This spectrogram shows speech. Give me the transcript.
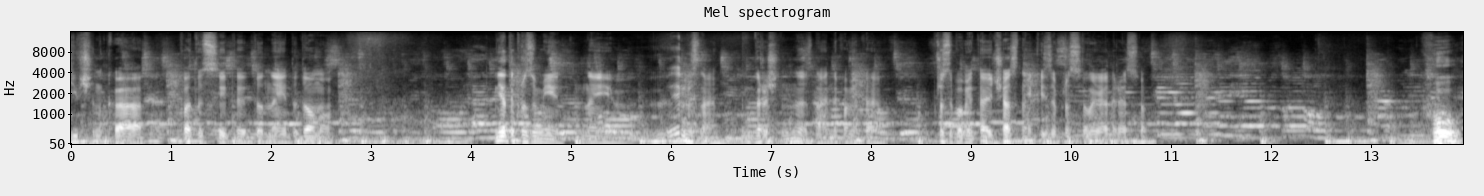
дівчинка потусити до неї додому. Я так розумію, в неї. Я не знаю. До речі, не знаю, не пам'ятаю. Просто пам'ятаю час, на який запросили адресу. Фу.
